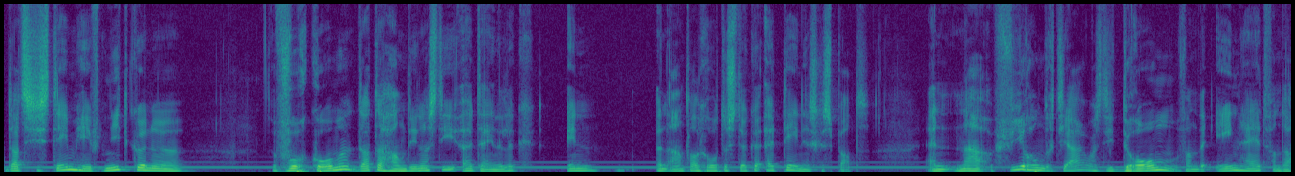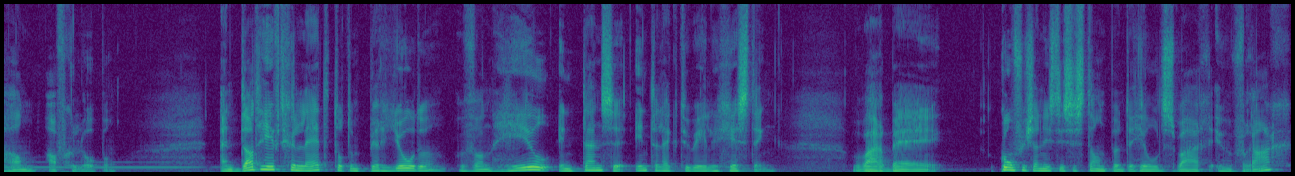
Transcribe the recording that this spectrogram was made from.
dat systeem heeft niet kunnen voorkomen dat de Han-dynastie uiteindelijk in een aantal grote stukken uiteen is gespat. En na 400 jaar was die droom van de eenheid van de Han afgelopen. En dat heeft geleid tot een periode van heel intense intellectuele gisting, waarbij Confucianistische standpunten heel zwaar in vraag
